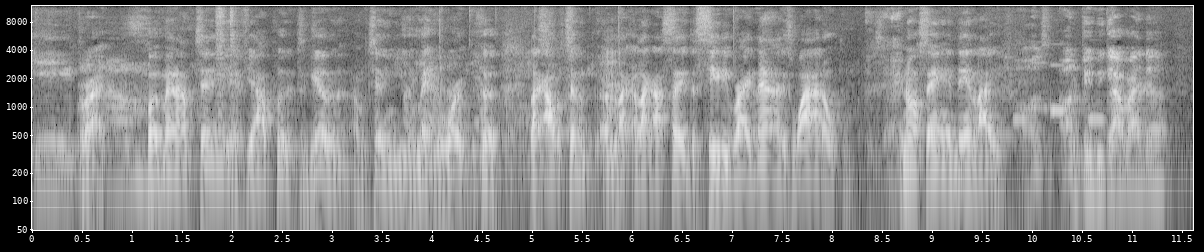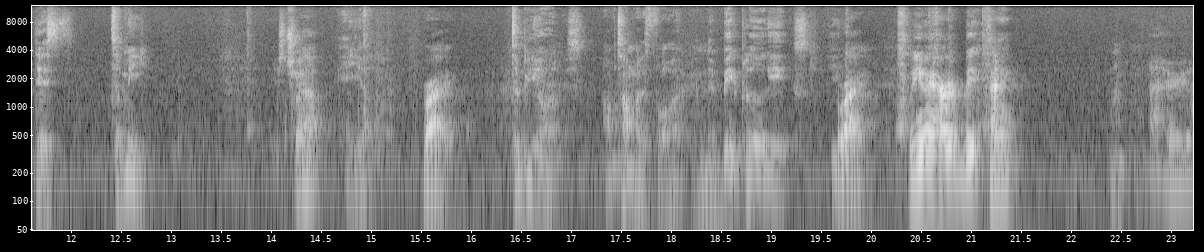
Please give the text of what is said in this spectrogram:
yeah, right? on. But man, I'm telling you, if y'all put it together, I'm telling you, you can Oh, make yeah. it work because, like I was telling, uh, like like I say, the city right now is wide open. You know what I'm saying? And then like, all, all the people we got right there, this to me, it's trap and yellow. right, To be honest, I'm talking about as far and the big plug X. right. But you ain't heard of Big Tank? I heard him.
